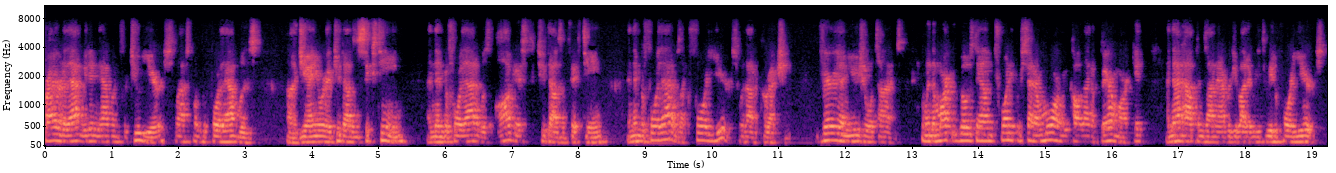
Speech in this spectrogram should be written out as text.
Prior to that, we didn't have one for two years. Last one before that was uh, January of 2016, and then before that it was August 2015, and then before that it was like four years without a correction. Very unusual times. And when the market goes down 20 percent or more, we call that a bear market, and that happens on average about every three to four years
